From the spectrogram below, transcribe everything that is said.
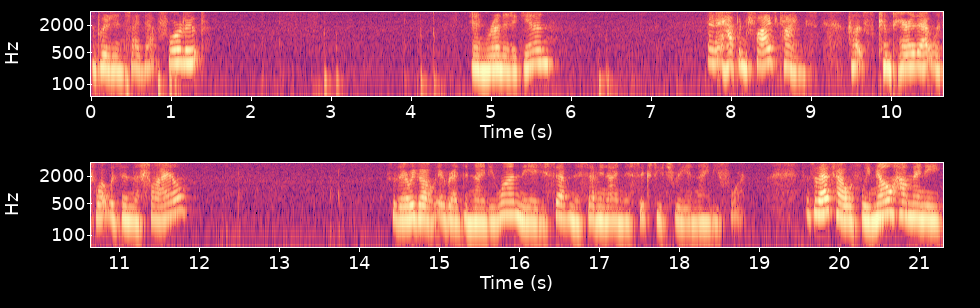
and put it inside that for loop and run it again. And it happened five times. Let's compare that with what was in the file. So there we go. It read the 91, the 87, the 79, the 63, and 94. And so that's how, if we know how many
